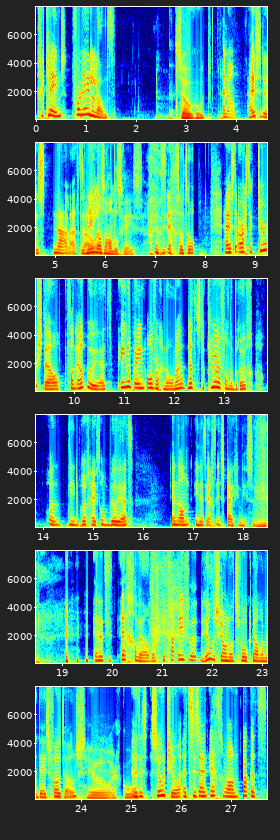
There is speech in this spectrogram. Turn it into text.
geclaimd voor Nederland. Zo goed. I know. Hij heeft ze dus na laten De bouwen. Nederlandse handelsgeest. Het is echt zo top. Hij heeft de architectuurstijl van elk biljet één op één overgenomen. Net als de kleur van de brug eh, die de brug heeft op het biljet. En dan in het echt in spijkenissen. En het is echt geweldig. Ik ga even heel de show notes volknallen met deze foto's. Heel erg cool. Het is zo chill. Het, ze zijn echt gewoon, pak, het,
